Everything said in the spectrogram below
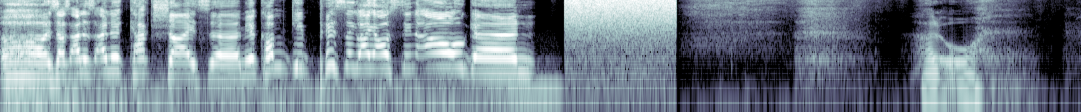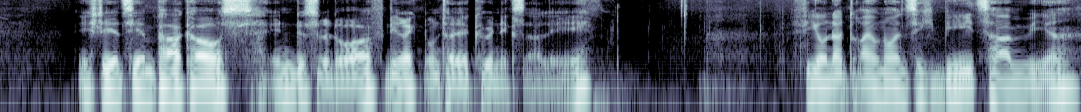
Oh, ist das alles eine Kackscheiße. Mir kommt die Pisse gleich aus den Augen. Hallo. Ich stehe jetzt hier im Parkhaus in Düsseldorf, direkt unter der Königsallee. 493 Beats haben wir.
